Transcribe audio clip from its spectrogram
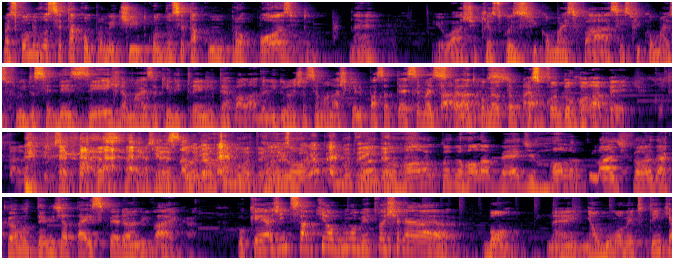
Mas quando você está comprometido, quando você está com um propósito, né? eu acho que as coisas ficam mais fáceis, ficam mais fluidas. Você deseja mais aquele treino intervalado ali durante a semana. Acho que ele passa até a ser mais Tá, esperado, mas- como é o teu Mas caso. quando rola bad, quando tá- o que você faz? Eu quero saber. A pergunta. Quando, pergunta quando ainda. rola, quando rola bad, rola pro lado de fora da cama, o tênis já tá esperando e vai, cara. Porque a gente sabe que em algum momento vai chegar bom, né? Em algum momento tem que,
